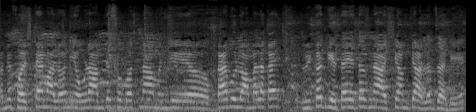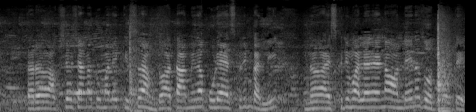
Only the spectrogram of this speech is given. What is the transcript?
आम्ही फर्स्ट टाईम आलो आणि एवढं आमच्यासोबत ना म्हणजे काय बोलू आम्हाला काय विकत घेता येतच नाही अशी आमची हालत झाली आहे. तर अक्षरशः ना तुम्हाला एक किस्सा सांगतो. आता आम्ही ना पुढे आईस्क्रीम खाल्ली. न आईस्क्रीमवाल्याला ना ऑनलाईनच होत नव्हते.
